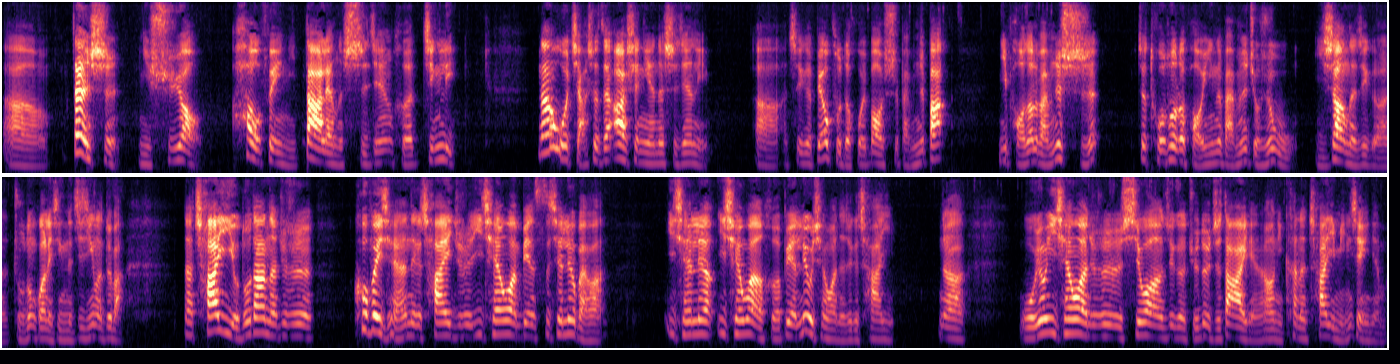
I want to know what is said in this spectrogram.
啊，但是你需要耗费你大量的时间和精力。那我假设在二十年的时间里。啊，这个标普的回报是百分之八，你跑到了百分之十，这妥妥的跑赢了百分之九十五以上的这个主动管理型的基金了，对吧？那差异有多大呢？就是扣费前那个差异，就是一千万变四千六百万，一千两一千万和变六千万的这个差异。那我用一千万，就是希望这个绝对值大一点，然后你看的差异明显一点嘛。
